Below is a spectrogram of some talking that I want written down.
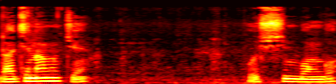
রাজ্যের নাম হচ্ছে পশ্চিমবঙ্গ।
